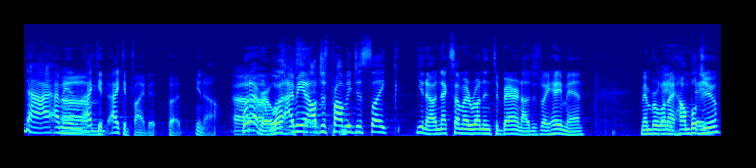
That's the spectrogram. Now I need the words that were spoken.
Nah, I I mean, I Um, could I could find it, but you know, Uh, whatever. what Well, I I mean, gonna I'll just probably just like you know, next time I run into Baron, I'll just be like, hey man, remember when Hey, I humbled hey, you?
